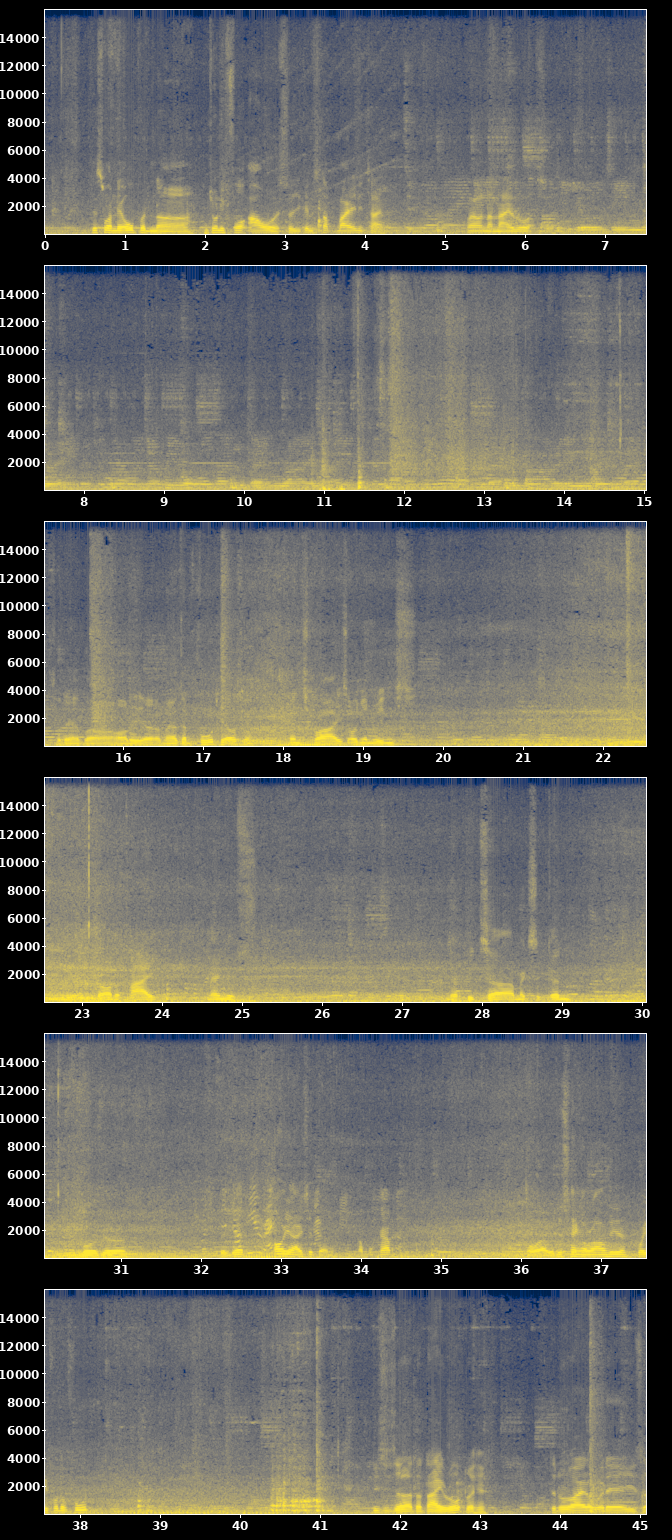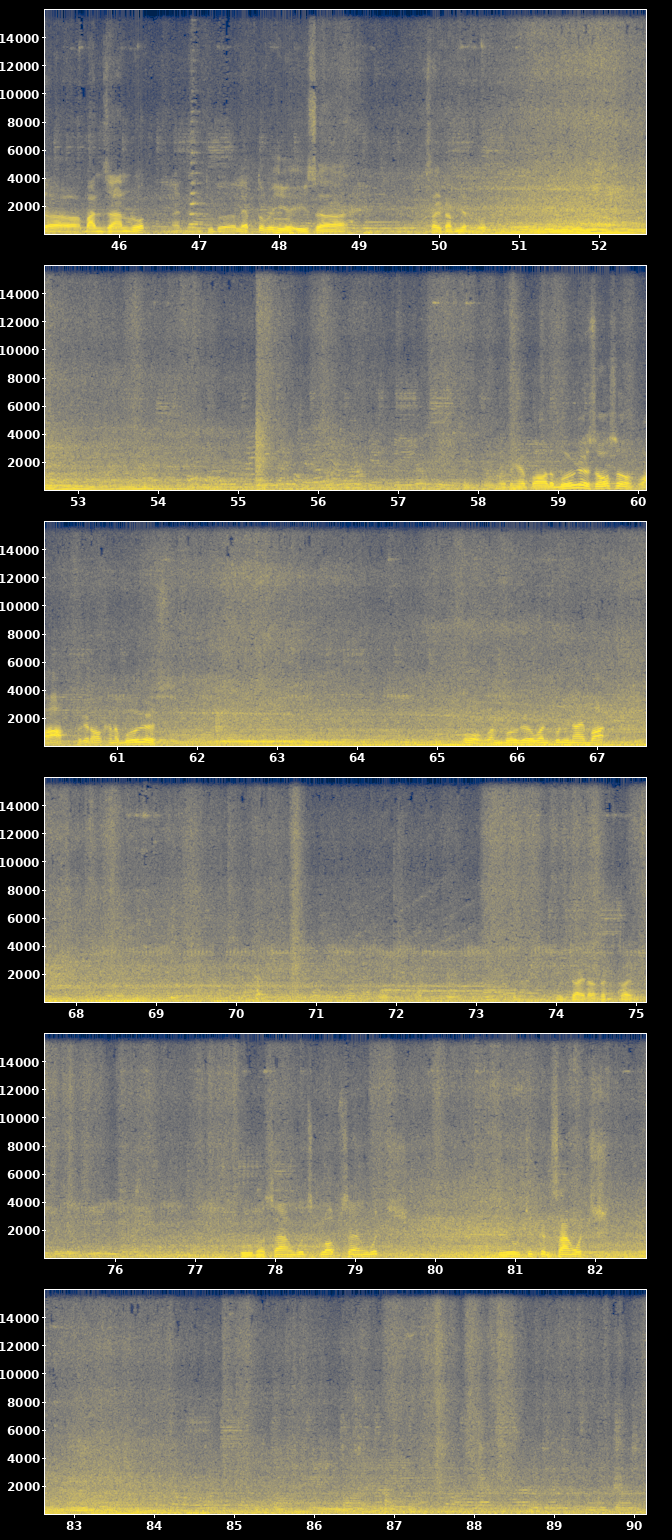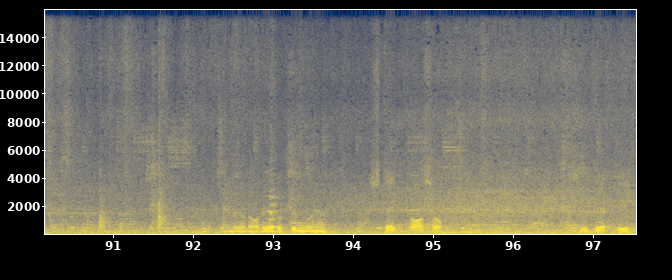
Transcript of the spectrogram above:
This one they open uh, 24 hours, so you can stop by anytime. Well, on the night road. So. So they have uh, all the uh, American food here also. French fries, onion rings. All the Thai menus. The pizza, Mexican, burger. Spaghetti. Oh yeah, I sit down. Couple cup. Alright, we just hang around here, wait for the food. This is uh, the Thai road right here. To the right over there is uh, Banzan Road, and then to the left over here is uh, Road. So they have all the burgers also. Wow, look at all kind of burgers. Oh, one burger, 129 baht. We try that next time. Tuna sandwich, club sandwich, grilled chicken sandwich. And then all the other thing we have. Steak also. Spaghetti.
